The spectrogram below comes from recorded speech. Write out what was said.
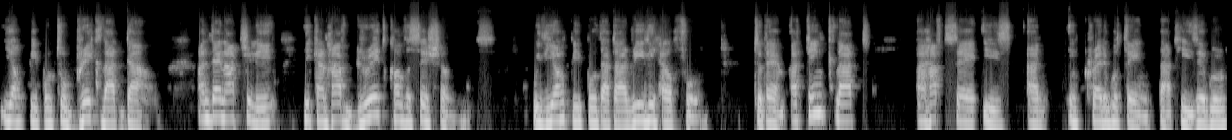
young people to break that down. And then actually, he can have great conversations with young people that are really helpful to them. I think that I have to say is an incredible thing that he's able,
